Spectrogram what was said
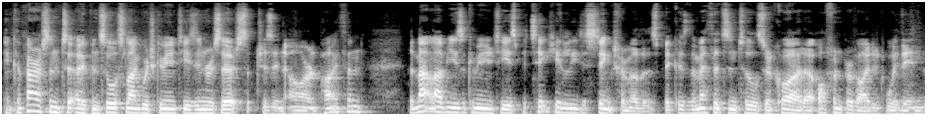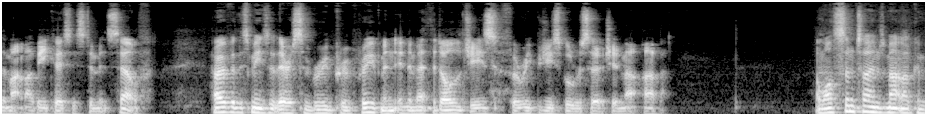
In comparison to open source language communities in research such as in R and Python, the MATLAB user community is particularly distinct from others because the methods and tools required are often provided within the MATLAB ecosystem itself. However, this means that there is some room for improvement in the methodologies for reproducible research in MATLAB. And while sometimes MATLAB can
